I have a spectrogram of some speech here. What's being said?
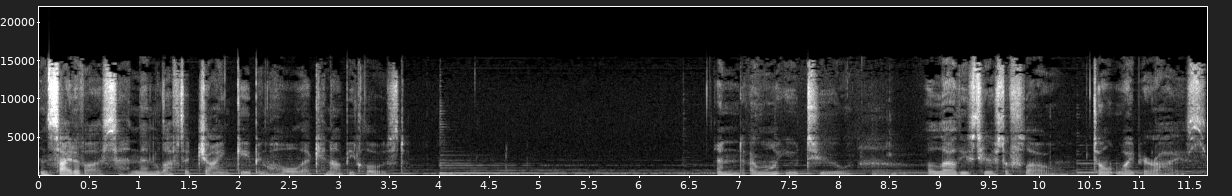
inside of us and then left a giant gaping hole that cannot be closed. And I want you to allow these tears to flow. Don't wipe your eyes.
